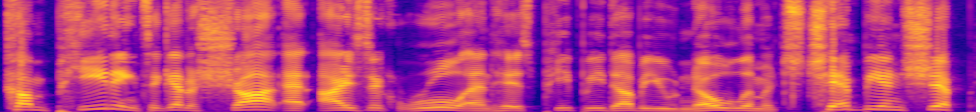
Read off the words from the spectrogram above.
competing to get a shot at Isaac Rule and his PPW No Limits Championship.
